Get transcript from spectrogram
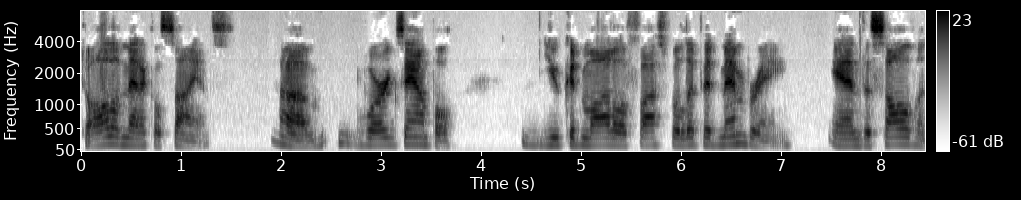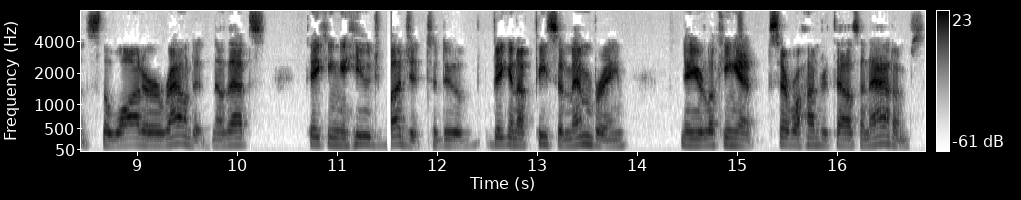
to all of medical science. Um, for example, you could model a phospholipid membrane and the solvents, the water around it. Now that's taking a huge budget to do a big enough piece of membrane. Now you're looking at several hundred thousand atoms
